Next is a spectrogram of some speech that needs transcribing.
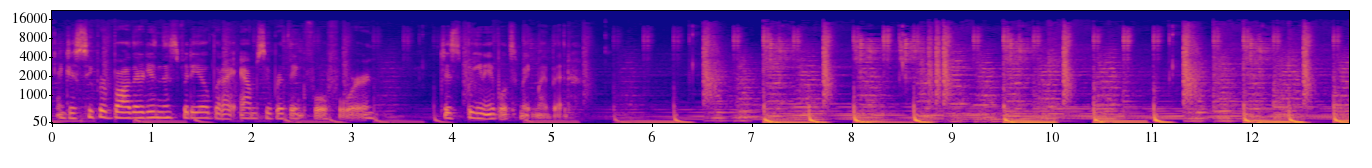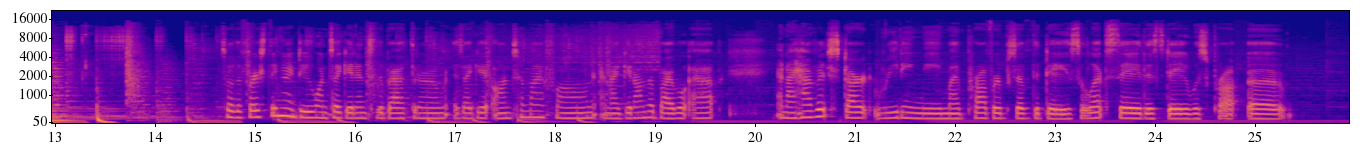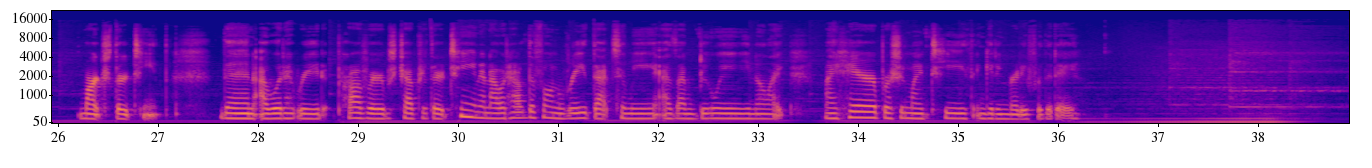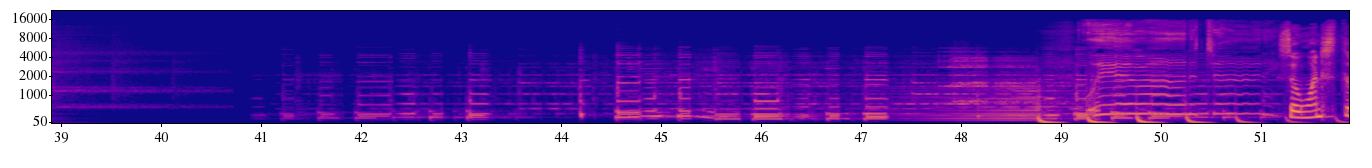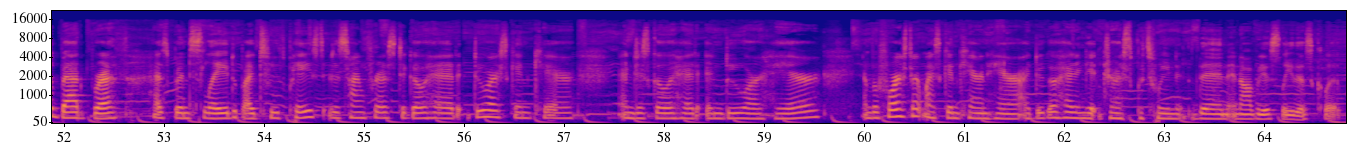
and just super bothered in this video, but I am super thankful for just being able to make my bed. So the first thing I do once I get into the bathroom is I get onto my phone and I get on the Bible app and I have it start reading me my Proverbs of the day. So let's say this day was Pro uh, March 13th. Then I would read Proverbs chapter 13 and I would have the phone read that to me as I'm doing, you know, like my hair, brushing my teeth, and getting ready for the day. So once the bad breath has been slayed by toothpaste, it is time for us to go ahead, do our skincare, and just go ahead and do our hair. And before I start my skincare and hair, I do go ahead and get dressed between then and obviously this clip.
